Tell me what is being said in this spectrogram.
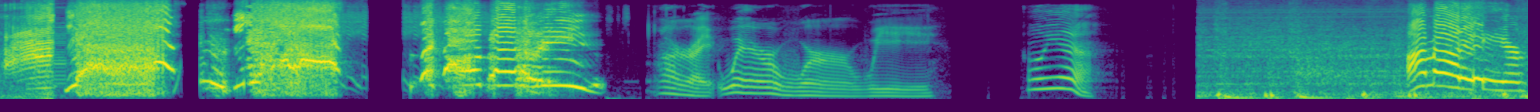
Ah! yes! Yes! The car battery! Alright, where were we? Oh yeah. I'm out of here!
